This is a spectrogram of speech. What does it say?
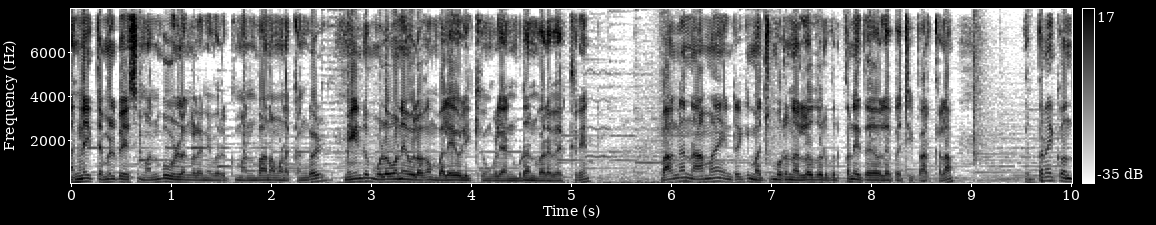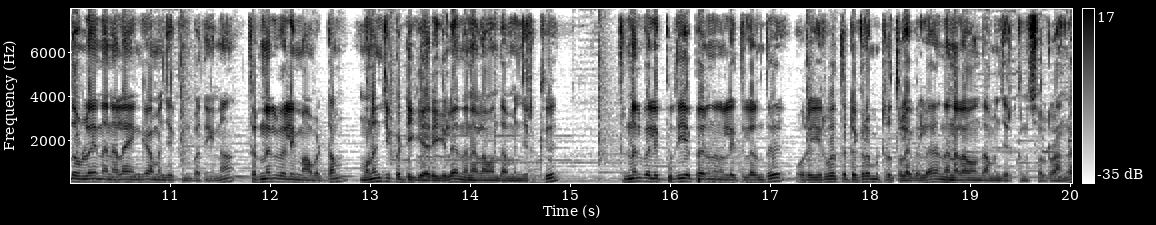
அன்னை தமிழ் பேசும் அன்பு உள்ளங்கள் அனைவருக்கும் அன்பான வணக்கங்கள். மீண்டும் உழவனை உலகம் வலையொலிக்கு உங்களை அன்புடன் வரவேற்கிறேன். வாங்க நாம இன்றைக்கு மற்றும் ஒரு நல்லதொரு விற்பனை தகவலை பற்றி பார்க்கலாம். விற்பனைக்கு வந்துள்ள இந்த நிலம் எங்கே அமைஞ்சிருக்குன்னு பார்த்தீங்கன்னா திருநெல்வேலி மாவட்டம் முனஞ்சிப்பட்டிக்கு அருகில் இந்த நிலம் வந்து அமைஞ்சிருக்கு. திருநெல்வேலி புதிய பேருந்து நிலையத்திலிருந்து ஒரு இருபத்தெட்டு கிலோமீட்டர் தொலைவில் இந்த நிலம் வந்து அமைஞ்சிருக்குன்னு சொல்கிறாங்க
